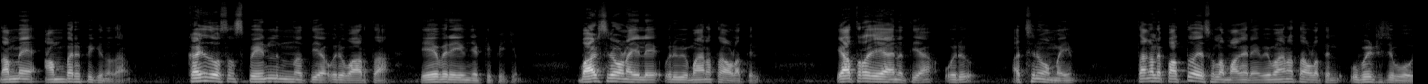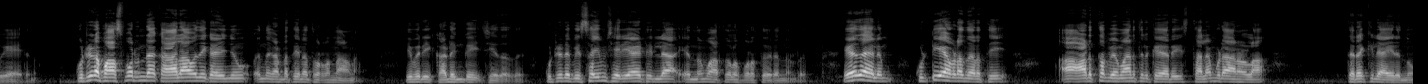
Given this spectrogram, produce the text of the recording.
നമ്മെ അമ്പരപ്പിക്കുന്നതാണ്. കഴിഞ്ഞ ദിവസം സ്പെയിനിൽ നിന്നെത്തിയ ഒരു വാർത്ത ഏവരെയും ഞെട്ടിപ്പിക്കും. ബാഴ്സലോണയിലെ ഒരു വിമാനത്താവളത്തിൽ യാത്ര ചെയ്യാനെത്തിയ ഒരു അച്ഛനും അമ്മയും തങ്ങളുടെ പത്ത് വയസ്സുള്ള മകനെ വിമാനത്താവളത്തിൽ ഉപേക്ഷിച്ചു പോവുകയായിരുന്നു. കുട്ടിയുടെ പാസ്പോർട്ടിന്റെ കാലാവധി കഴിഞ്ഞു എന്ന് കണ്ടെത്തിയതിനെ തുടർന്നാണ് ഇവർ ഈ കടുങ്കൈ ചെയ്തത്. കുട്ടിയുടെ വിസയും ശരിയായിട്ടില്ല എന്നും വാർത്തകൾ പുറത്തു വരുന്നുണ്ട്. ഏതായാലും കുട്ടിയെ അവിടെ നിർത്തി അടുത്ത വിമാനത്തിൽ കയറി സ്ഥലം വിടാനുള്ള തിരക്കിലായിരുന്നു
